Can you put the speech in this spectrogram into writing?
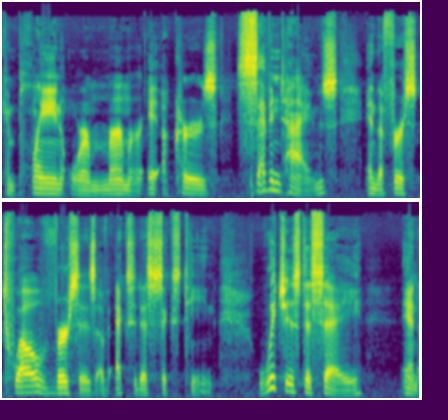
complain or murmur. It occurs seven times in the first 12 verses of Exodus 16, which is to say, and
